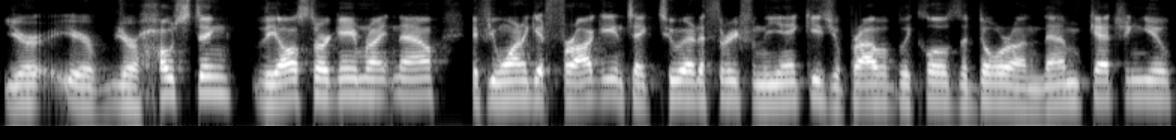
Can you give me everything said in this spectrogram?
You're you're you're hosting the All Star game right now. If you want to get froggy and take two out of three from the Yankees, you'll probably close the door on them catching you.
